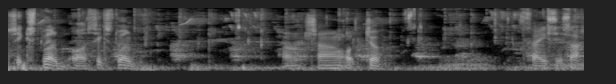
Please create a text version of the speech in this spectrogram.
six twelve o six twelve. Ano siyang ocho. Size isa.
